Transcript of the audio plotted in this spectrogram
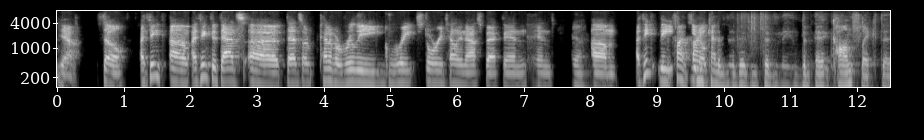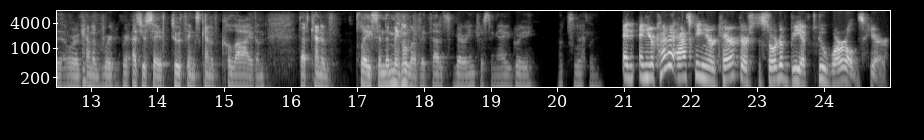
yeah. So I think um, I think that that's uh, that's a kind of a really great storytelling aspect, and and yeah. um, I think the find, find you know, kind of the the, the, the uh, conflict uh, or kind of where, where, as you say, two things kind of collide, and that kind of place in the middle of it. That is very interesting. I agree, absolutely. And and you're kind of asking your characters to sort of be of two worlds here.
